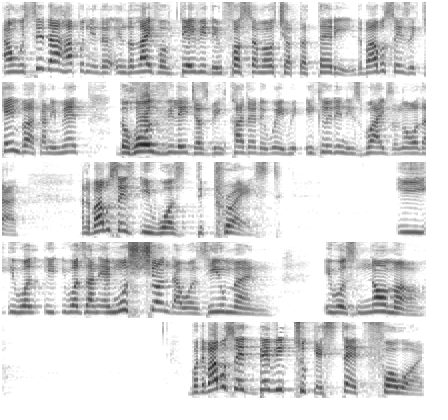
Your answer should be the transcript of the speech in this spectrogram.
And we see that happen in the, in the life of David in 1 Samuel chapter 30. The Bible says he came back and he met the whole village has been carted away, including his wives and all that. And the Bible says he was depressed. He, he was, it was an emotion that was human, it was normal. But the Bible says David took a step forward.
